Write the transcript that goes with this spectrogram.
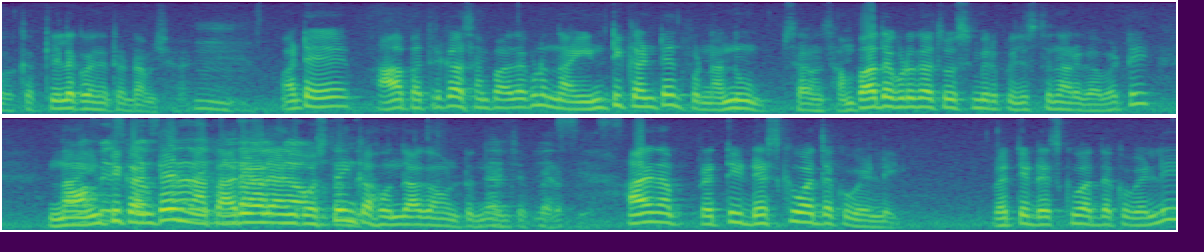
ఒక కీలకమైనటువంటి అంశం మ్మ్. అంటే ఆ పత్రికా సంపాదకుడు నా ఇంటికంటే ఇప్పుడు నన్ను సంపాదకుడుగా చూసి మీరు పిలుస్తున్నారు కాబట్టి నా ఇంటికంటే నా కార్యాలయానికి వస్తే ఇంకా హుందాగా ఉంటుంది అని చెప్పారు. ఆయన ప్రతి డెస్క్ వద్దకు వెళ్ళి ప్రతి డెస్క్ వద్దకు వెళ్ళి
